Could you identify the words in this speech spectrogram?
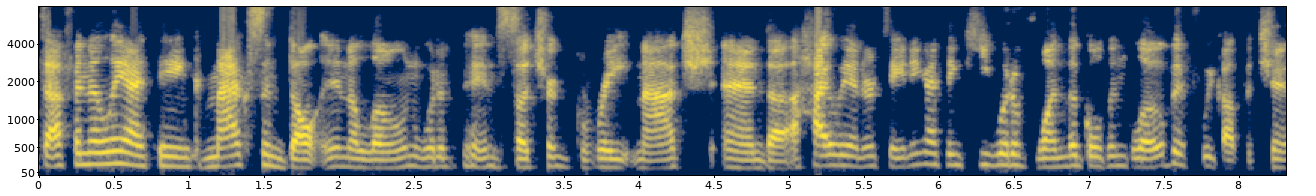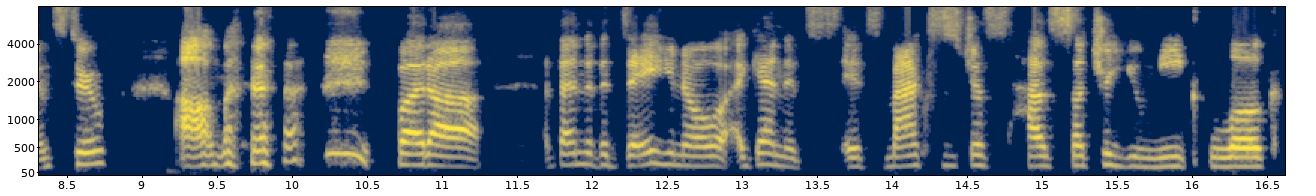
Definitely. I think Max and Dalton alone would have been such a great match and uh, highly entertaining. I think he would have won the Golden Globe if we got the chance to. Um, but uh, at the end of the day, you know, again, it's it's Max is just has such a unique look,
